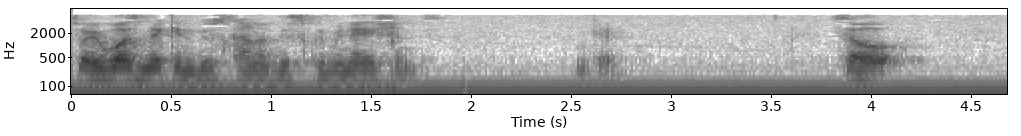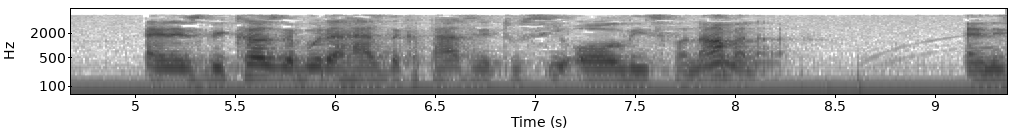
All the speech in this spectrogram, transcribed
So it was making those kind of discriminations. Okay? So, and it's because the Buddha has the capacity to see all these phenomena, and he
